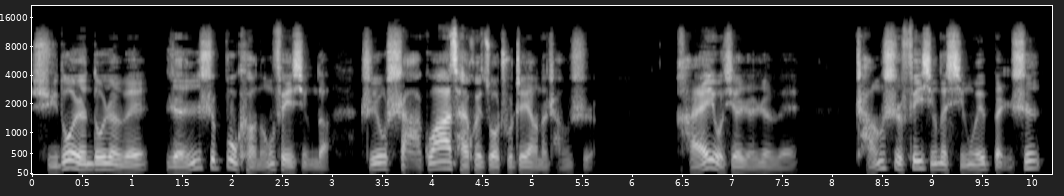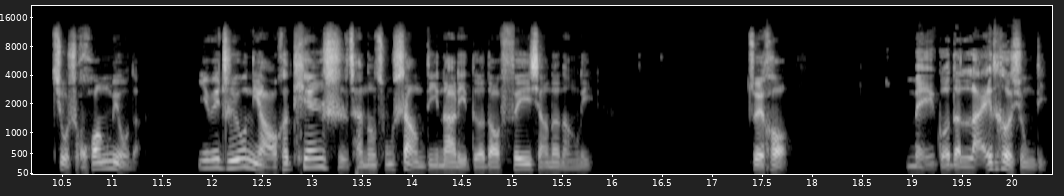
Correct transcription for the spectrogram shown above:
许多人都认为人是不可能飞行的，只有傻瓜才会做出这样的尝试。还有些人认为，尝试飞行的行为本身就是荒谬的，因为只有鸟和天使才能从上帝那里得到飞翔的能力。最后，美国的莱特兄弟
